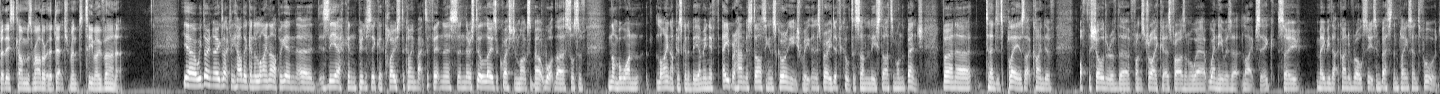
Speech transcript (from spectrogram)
but this comes rather at the detriment to Timo Werner. Yeah, we don't know exactly how they're going to line up. Again, uh, Ziyech and Pulisic are close to coming back to fitness, and there are still loads of question marks about what the sort of number one lineup is going to be. I mean, if Abraham is starting and scoring each week, then it's very difficult to suddenly start him on the bench. Werner turned into play as that kind of off the shoulder of the front striker, as far as I'm aware, when he was at Leipzig. So maybe that kind of role suits him better than playing centre forward.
